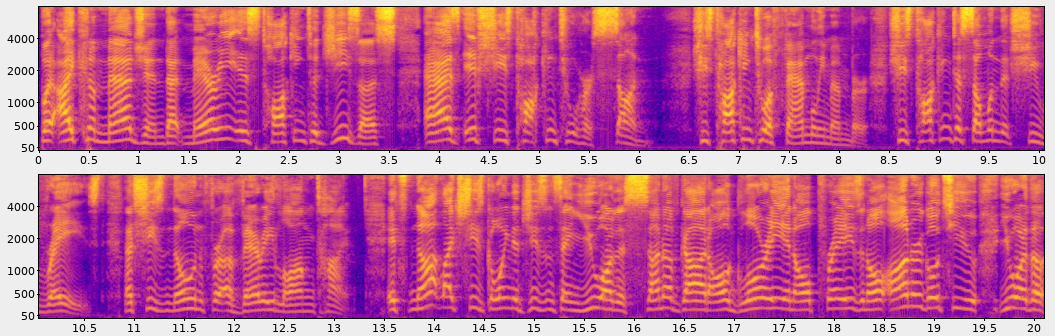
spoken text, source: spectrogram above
but I can imagine that Mary is talking to Jesus as if she's talking to her son. She's talking to a family member. She's talking to someone that she raised, that she's known for a very long time. It's not like she's going to Jesus and saying, "You are the Son of God. All glory and all praise and all honor go to you. You are the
